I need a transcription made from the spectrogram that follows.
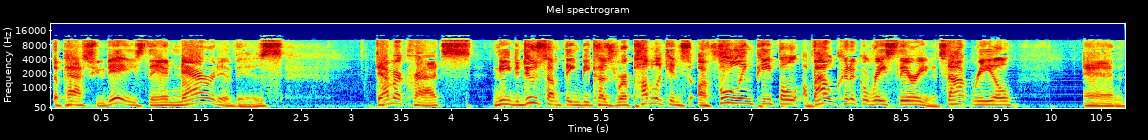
the past few days, their narrative is Democrats need to do something because Republicans are fooling people about critical race theory and it's not real. And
